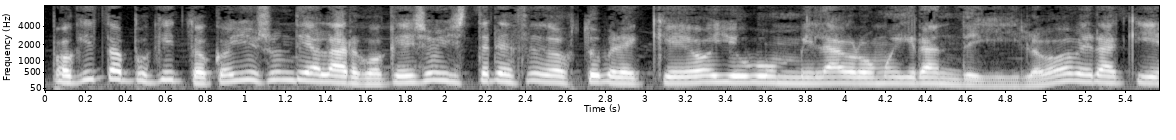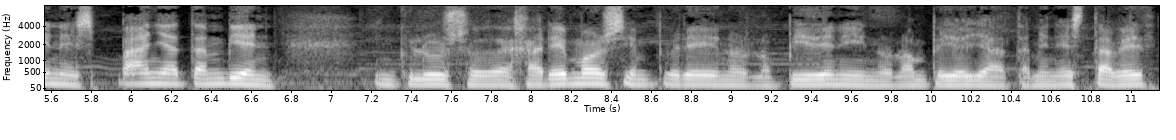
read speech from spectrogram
poquito a poquito, que hoy es un día largo, que hoy es 13 de octubre, que hoy hubo un milagro muy grande y lo va a ver aquí en España también. Incluso dejaremos, siempre nos lo piden y nos lo han pedido ya también esta vez.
